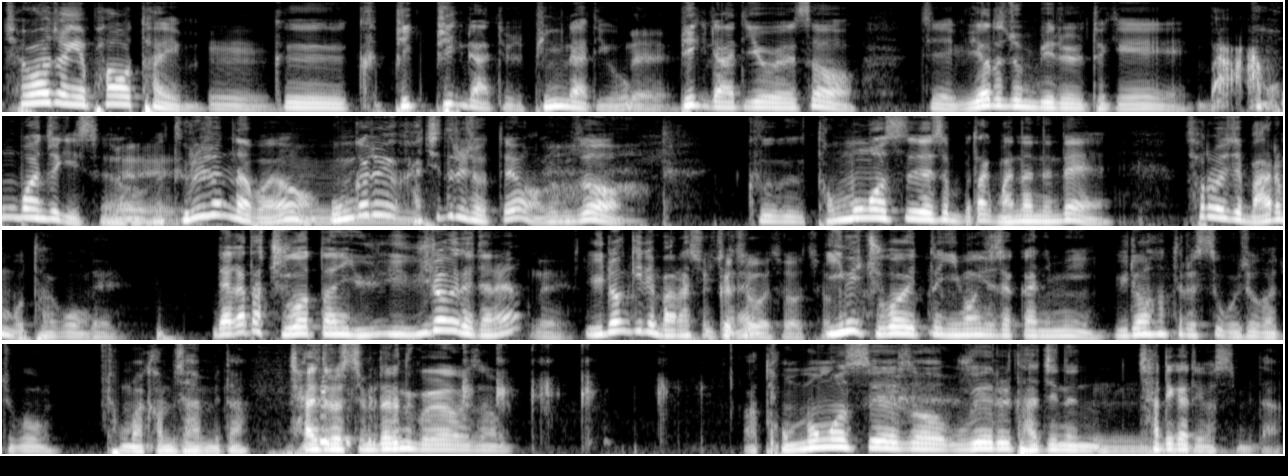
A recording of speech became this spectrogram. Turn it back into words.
최화정의 파워타임 음. 그, 그 빅, 빅 라디오, 빅 라디오, 네. 빅 라디오에서 이제 위아더 좀비를 되게 막 홍보한 적이 있어요. 네. 들으셨나 봐요. 음. 온 가족이 같이 들으셨대요. 그러면서 그 덕몽원스에서 딱 만났는데 서로 이제 말은 못 하고 네. 내가 딱 죽었더니 유, 유령이 되잖아요. 네. 유령끼리 말할 수 있잖아요. 그렇죠, 그렇죠. 이미 죽어있던 이명재 작가님이 유령 선택을 쓰고 오셔가지고 정말 감사합니다. 잘 들었습니다. 이러는 거예요. 그래서 아, 덕몽호스에서 우애를 다지는 음. 자리가 되었습니다.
